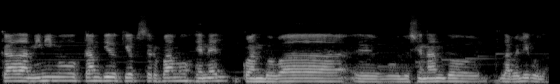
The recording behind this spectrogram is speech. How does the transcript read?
cada mínimo cambio que observamos en él cuando va eh, evolucionando la película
